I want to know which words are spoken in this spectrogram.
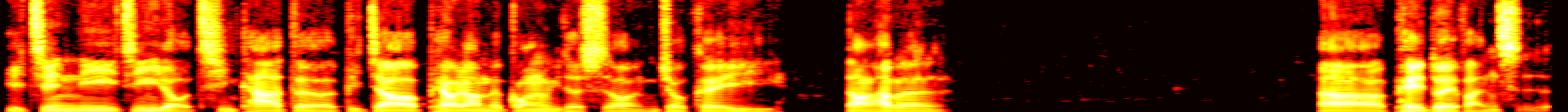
已经你已经有其他的比较漂亮的公鱼的时候，你就可以让他们呃配对繁殖。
